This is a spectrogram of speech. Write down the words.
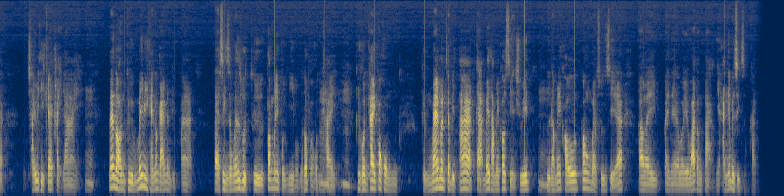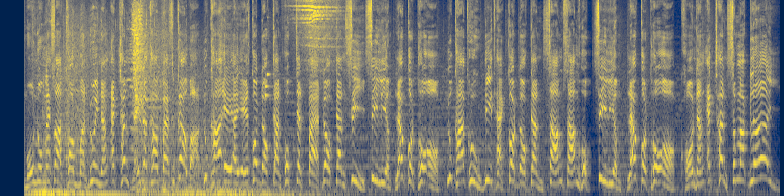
ใช้วิธีแก้ไขได้อืมแน่นอนคือไม่มีใครต้องการให้มันผิดพลาด แต่สิ่งสำคัญที่สุดคือต้องไม่ผลมีผลกระทบกับคนไข้อืมคือคนไข้ก็คงถึงแม้มันจะผิดพลาดแต่ไม่ทำให้เขาเสียชีวิตอืมหรือทำให้เขาต้องแบบสูญเสียอะไรไปในอวัยวะต่างๆเนี่ยอันนี้เป็นสิ่งสำคัญ โมโนแม็กซ์าดความมันด้วยหนังแอคชั่นในราคา 89 บาท ลูกค้า AIS กดดอกจัน 678 ดอกจัน 4 สี่เหลี่ยม แล้วกดโทรออก ลูกค้า True d t แทกดดอกจัน 336 สี่เหลี่ยม แล้วกดโทรออก ขอหนังแอคชั่นสมัครเลย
